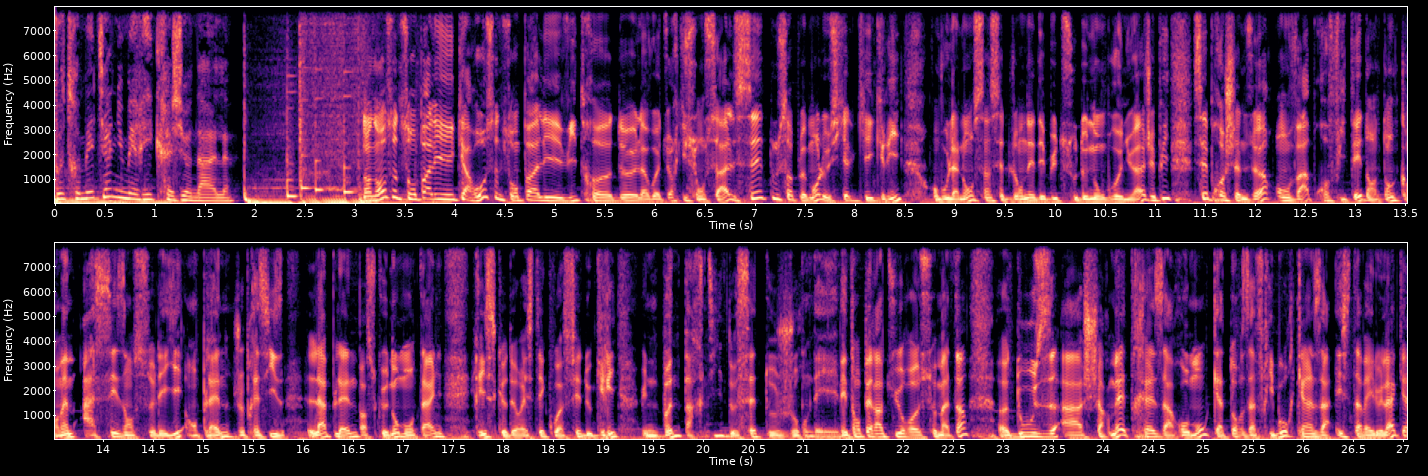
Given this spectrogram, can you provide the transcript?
votre média numérique régional. Non, non, ce ne sont pas les carreaux, ce ne sont pas les vitres de la voiture qui sont sales, c'est tout simplement le ciel qui est gris. On vous l'annonce, hein, cette journée débute sous de nombreux nuages. Et puis, ces prochaines heures, on va profiter d'un temps quand même assez ensoleillé en plaine. Je précise la plaine parce que nos montagnes risquent de rester coiffées de gris une bonne partie de cette journée. Les températures euh, ce matin, euh, 12 à Charmey, 13 à Romont, 14 à Fribourg, 15 à Estavayer-le-Lac.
